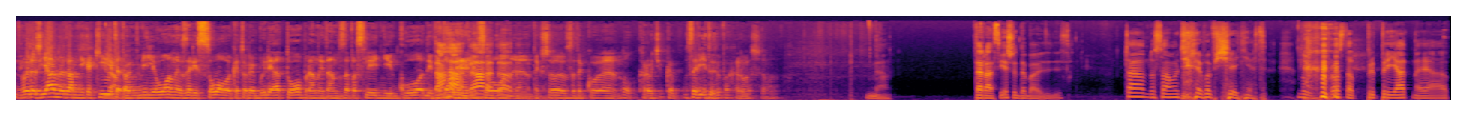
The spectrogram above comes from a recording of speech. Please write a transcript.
Ну это же явно там не какие-то Да, там поэтому- миллионы зарисовок, которые были отобраны там за последние годы, Да, потом да, реализованы. да, да, да. так что за такое, ну, короче, завидую по-хорошему. Да. Тарас, есть что добавить здесь? Там на самом деле вообще нет. Ну, просто при- приятная,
